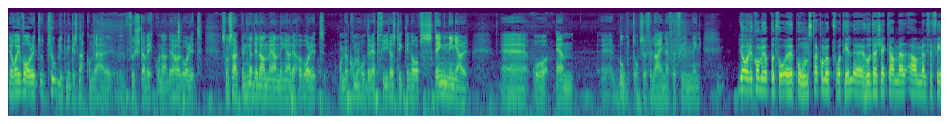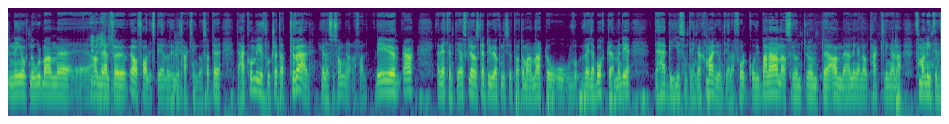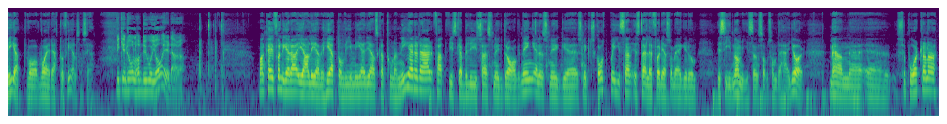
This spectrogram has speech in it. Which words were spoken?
Det har ju varit otroligt mycket snack om det här första veckorna. Det har varit som sagt en hel del anmälningar. Det har varit, om jag kommer ihåg det rätt, fyra stycken avstängningar och en eh, bot också för Line för filmning. Ja, det kommer upp på, två, eh, på onsdag kommer upp två till. Eh, Hudacek anmäl, anmäld för filmning och Norman eh, anmäld för ja, farligt spel och huvudtackling. Då. Så att det, det, här kommer ju fortsätta, tyvärr, hela säsongen i alla fall. Det är ju, ja, jag vet inte. Jag skulle önska att du och jag kunde sitta och prata om annat och, och välja bort det. Men det, det här blir ju sånt engagemang runt hela. Folk går ju bananas runt, runt anmälningarna och tacklingarna. För man inte vet vad, vad är rätt och fel så att säga. Vilken roll har du och jag i det där då? Man kan ju fundera i all evighet om vi i media ska tona ner det där för att vi ska belysa en snygg dragning eller en snygg, eh, snyggt skott på isen istället för det som äger rum vid sidan om isen som, som det här gör. Men eh, eh supportrarna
